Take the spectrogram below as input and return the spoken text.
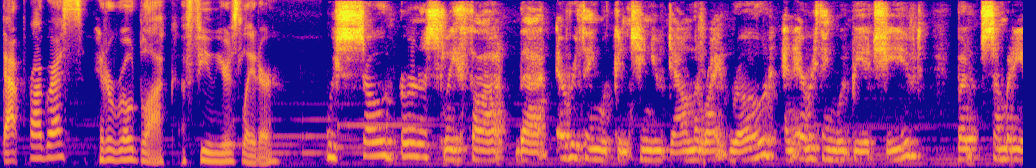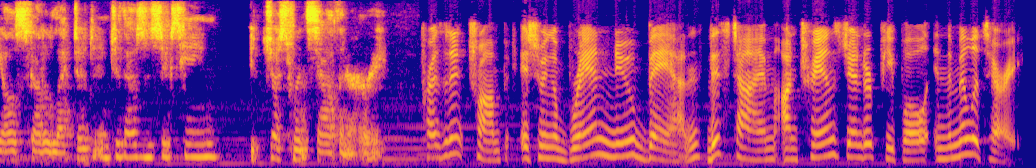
But that progress hit a roadblock a few years later. We so earnestly thought that everything would continue down the right road and everything would be achieved, but somebody else got elected in 2016. It just went south in a hurry. President Trump issuing a brand new ban, this time on transgender people in the military.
